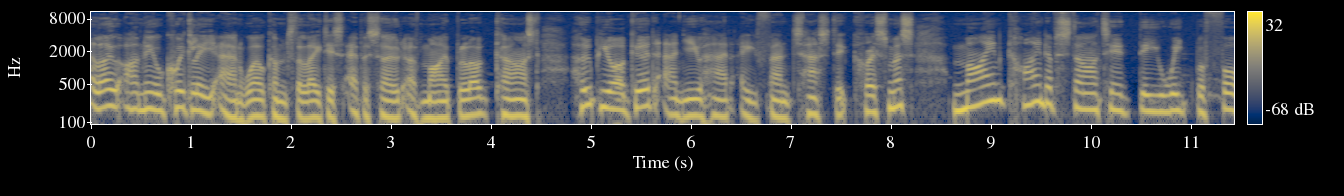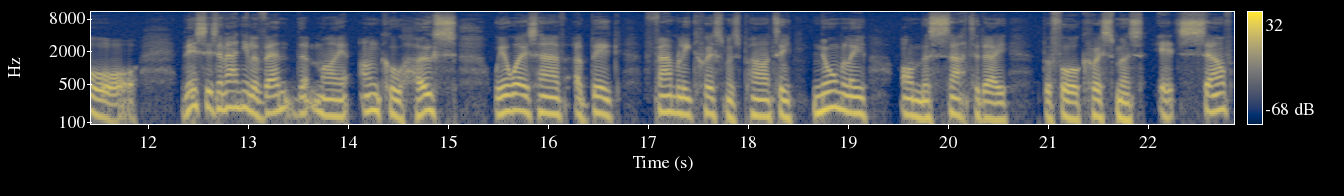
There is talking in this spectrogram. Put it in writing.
Hello, I'm Neil Quigley, and welcome to the latest episode of my blogcast. Hope you are good and you had a fantastic Christmas. Mine kind of started the week before. This is an annual event that my uncle hosts. We always have a big family Christmas party, normally on the Saturday before Christmas itself.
